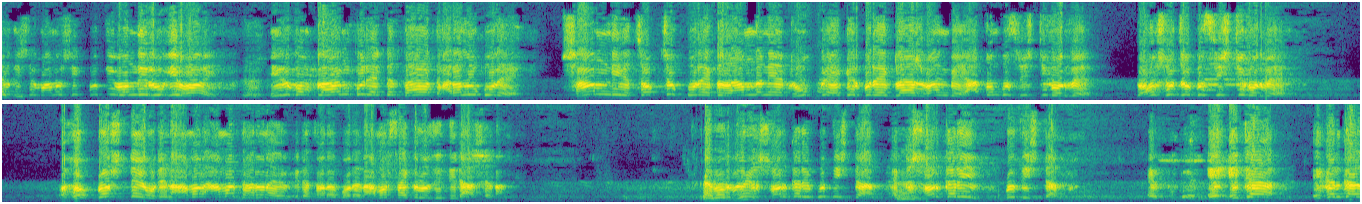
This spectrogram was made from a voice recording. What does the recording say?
যদি সে মানসিক প্রতিবন্ধী রোগী হয় এরকম প্ল্যান করে একটা দা ধারালো করে সাম দিয়ে চকচক করে একটা ঢুকবে একের পরে এক গ্লাস ভাঙবে আতঙ্ক সৃষ্টি করবে ধ্বংসযজ্ঞ সৃষ্টি করবে প্রশ্নে ওঠে না। আমার আমার ধারণা এটা ধরা পড়ে না। আমার সাইকোলজিতে এটা আসে না। এবং দুই সরকারি প্রতিষ্ঠান একটা সরকারি প্রতিষ্ঠান। এটা এখানকার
